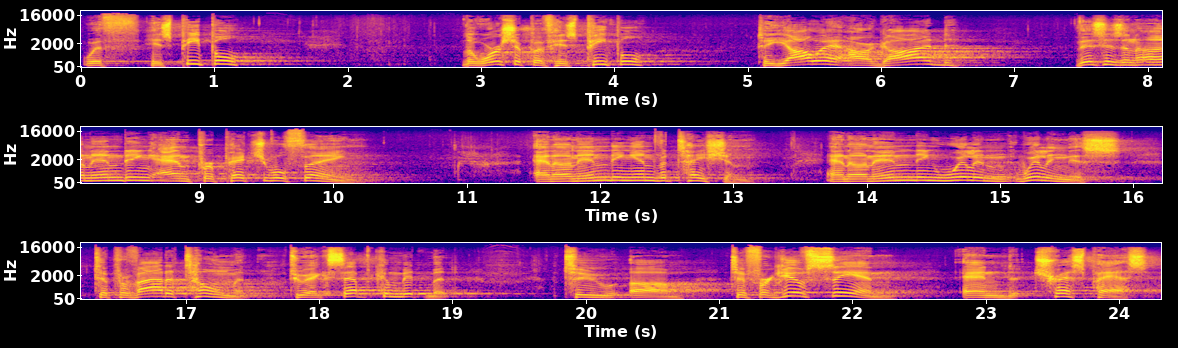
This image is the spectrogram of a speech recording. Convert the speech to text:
with his people, the worship of his people to Yahweh our God, this is an unending and perpetual thing, an unending invitation, an unending willing, willingness to provide atonement, to accept commitment, to, um, to forgive sin and trespass.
